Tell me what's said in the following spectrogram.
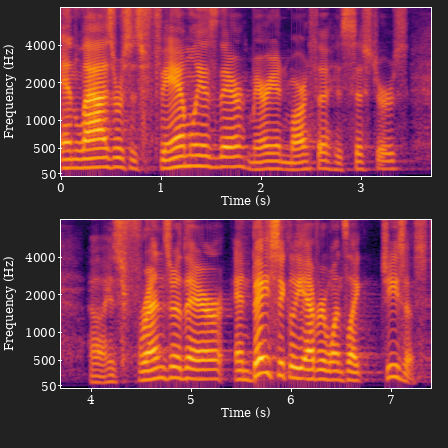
And Lazarus' family is there Mary and Martha, his sisters. Uh, his friends are there. And basically, everyone's like, Jesus,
